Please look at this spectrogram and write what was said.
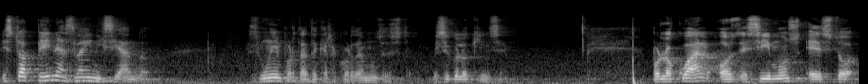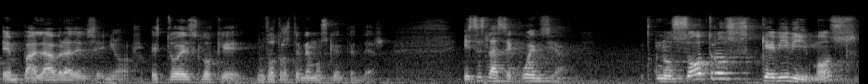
esto apenas va iniciando. Es muy importante que recordemos esto. Versículo 15. Por lo cual os decimos esto en palabra del Señor. Esto es lo que nosotros tenemos que entender. Esta es la secuencia. Nosotros que vivimos,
